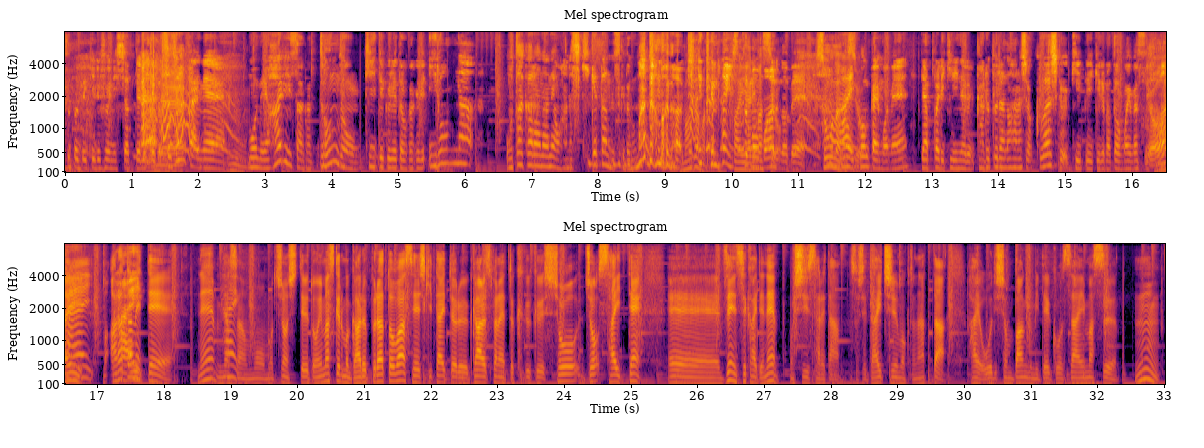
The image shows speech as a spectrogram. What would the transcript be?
ちょっとできる風にしちゃってるけど、そう今回ね、うん。もうね、ハリーさんがどんどん聞いてくれたおかげで、いろんなお宝なね、お話聞けたんですけど、まだまだ聞けてない質問もあるので、そうなんはい、ですよ。今回もね、やっぱり気になるガルプラの話を詳しく聞いていければと思いますよ。はい。はい。まあ改めて、ね皆さんももちろん知ってると思いますけども、ガルプラとは正式タイトル「ガールズプラネット999 少女祭典」えー全世界でねもう支持されたそして大注目となった、はい、オーディション番組でございます。うん。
